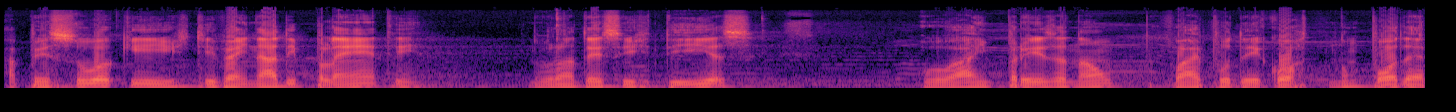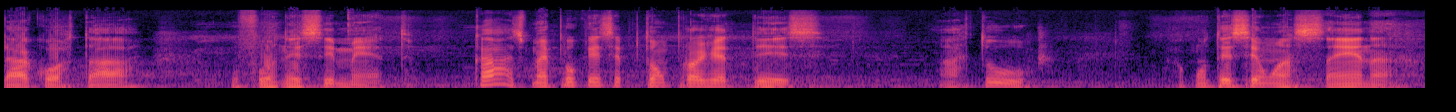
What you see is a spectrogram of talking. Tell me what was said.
A pessoa que estiver inadimplente durante esses dias, a empresa não vai poder não poderá cortar o fornecimento. Cássio, mas por que você tem um projeto desse? Arthur, aconteceu uma cena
